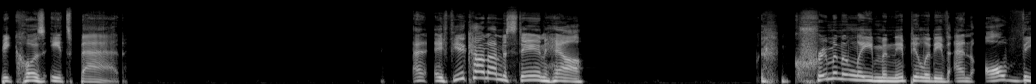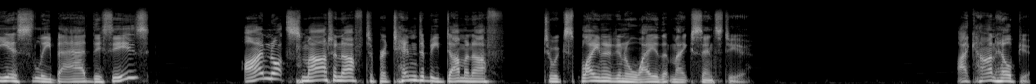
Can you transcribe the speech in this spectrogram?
because it's bad. If you can't understand how criminally manipulative and obviously bad this is, I'm not smart enough to pretend to be dumb enough to explain it in a way that makes sense to you. I can't help you.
